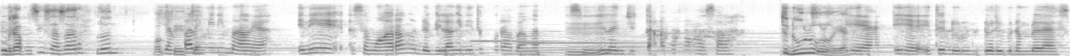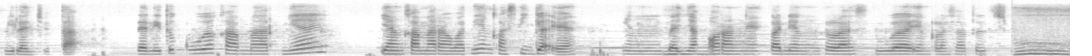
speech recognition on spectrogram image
berapa sih sasar Lun waktu yang itu? paling minimal ya ini semua orang udah bilang ini tuh murah banget Hmm. 9 juta apa kalau nggak salah Itu dulu loh ya. Iya, iya itu dulu 2016 9 juta. Dan itu gua kamarnya yang kamar rawatnya yang kelas 3 ya. Yang banyak Hmm. orangnya, bukan yang kelas 2, yang kelas 1 Uh,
